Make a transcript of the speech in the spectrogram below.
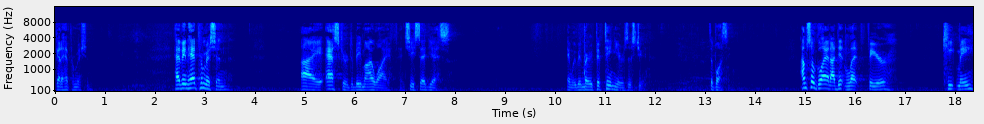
got to have permission. Having had permission, I asked her to be my wife, and she said yes. And we've been married 15 years this June. It's a blessing. I'm so glad I didn't let fear keep me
